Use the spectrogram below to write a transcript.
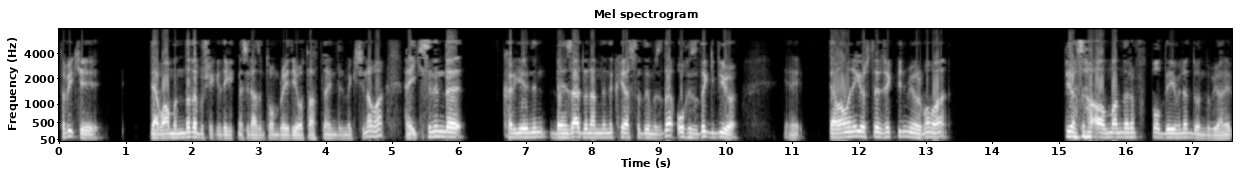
tabii ki devamında da bu şekilde gitmesi lazım Tom Brady'yi o tahtına indirmek için ama hani ikisinin de kariyerinin benzer dönemlerini kıyasladığımızda o hızda gidiyor. Yani devamı ne gösterecek bilmiyorum ama biraz Almanların futbol deyimine döndü bu. Yani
